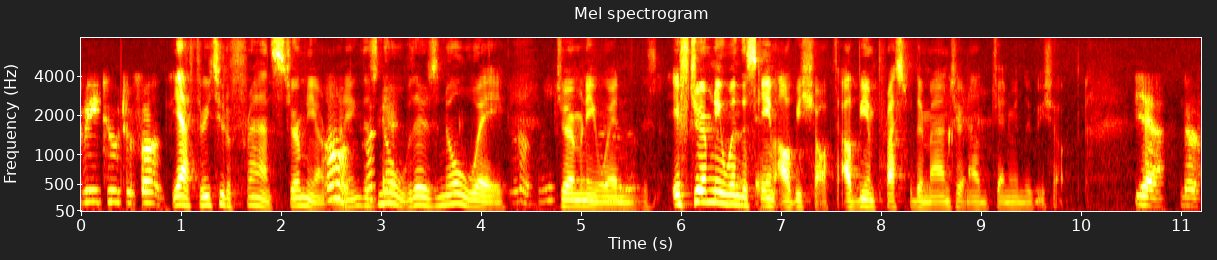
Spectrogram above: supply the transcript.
three two to France. Yeah, three two to France. Germany aren't Oh, winning. There's okay. no there's no way No, Germany win. If Germany win this game, I'll be shocked. I'll be impressed with their manager, and I'll genuinely be shocked. Yeah, no,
